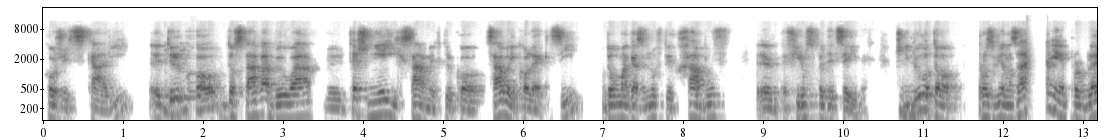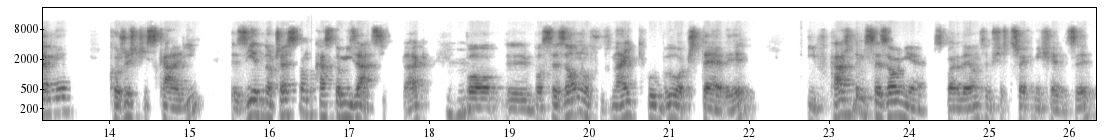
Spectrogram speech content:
korzyść skali, y, mhm. tylko dostawa była y, też nie ich samych, tylko całej kolekcji do magazynów tych hubów y, firm spedycyjnych. Czyli mhm. było to rozwiązanie problemu korzyści skali z jednoczesną kustomizacją, tak? Mhm. Bo, y, bo sezonów w Nike było cztery i w każdym sezonie składającym się z trzech miesięcy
